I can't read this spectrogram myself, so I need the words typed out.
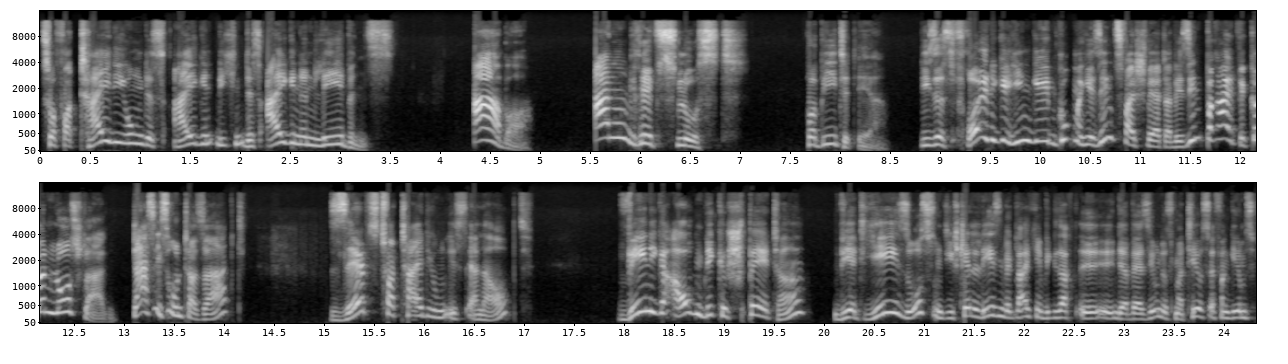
zur Verteidigung des eigentlichen, des eigenen Lebens. Aber Angriffslust verbietet er. Dieses freudige Hingeben, guck mal, hier sind zwei Schwerter, wir sind bereit, wir können losschlagen. Das ist untersagt. Selbstverteidigung ist erlaubt. Wenige Augenblicke später wird Jesus, und die Stelle lesen wir gleich, wie gesagt, äh, in der Version des Matthäus-Evangeliums,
